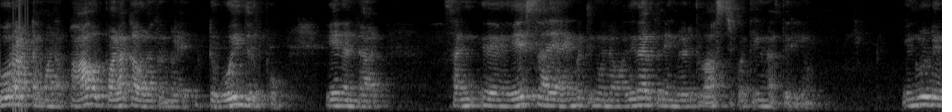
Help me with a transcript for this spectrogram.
போராட்டமான பாவ பழக்க வழக்கங்களை விட்டு ஓய்ந்திருப்போம். ஏனென்றால் சங் ஏசாய ஐம்பத்தி மூணாம் அதிகாரத்தை நீங்கள் எடுத்து வாசித்து பார்த்தீங்கன்னா தெரியும். எங்களுடைய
